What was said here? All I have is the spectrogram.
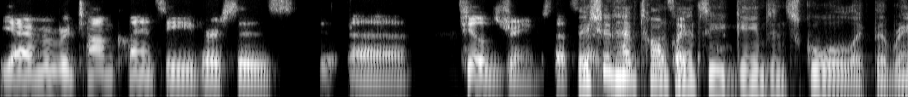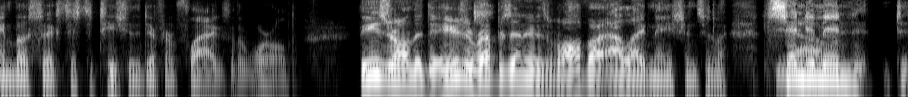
yeah, I remember Tom Clancy versus uh, Field Dreams. That's They I should have. Tom That's like- Clancy games in school, like the Rainbow Six, just to teach you the different flags of the world. These are all the here's are representatives of all of our allied nations. Like, send him No. in to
